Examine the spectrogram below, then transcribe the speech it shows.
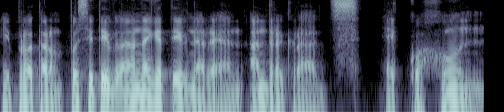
Vi pratar om positiv och negativ när det är en andra grads ekvation.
